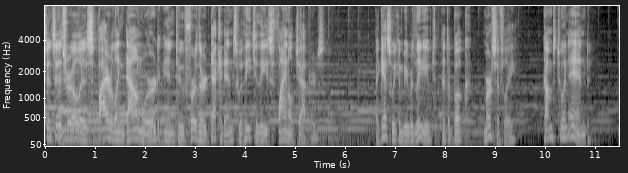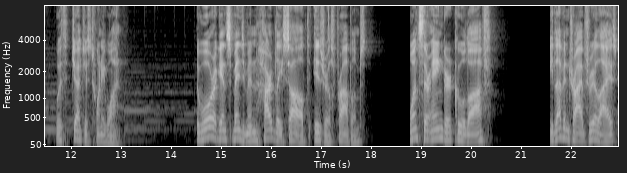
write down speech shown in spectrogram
Since Israel is spiraling downward into further decadence with each of these final chapters, I guess we can be relieved that the book, mercifully, comes to an end with Judges 21. The war against Benjamin hardly solved Israel's problems. Once their anger cooled off, 11 tribes realized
